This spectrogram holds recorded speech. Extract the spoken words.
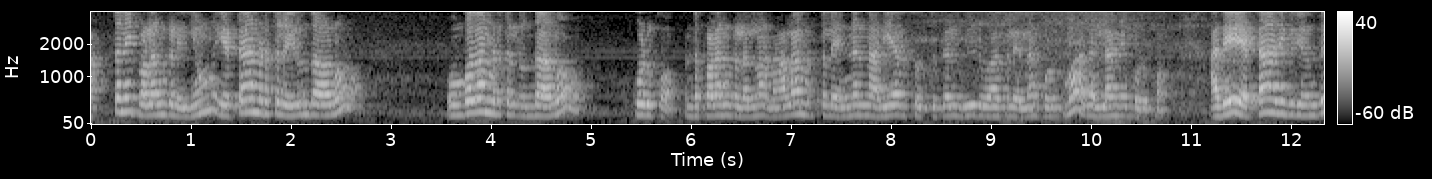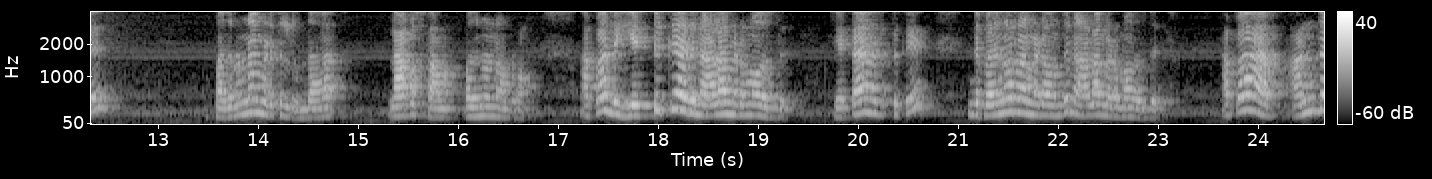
அத்தனை பலன்களையும் எட்டாம் இடத்துல இருந்தாலும் ஒன்பதாம் இடத்துல இருந்தாலும் கொடுக்கும். அந்த பலன்கள் எல்லாம் நாலாம் இடத்துல என்னென்ன அழியாத சொத்துக்கள் வீடு வாசல் எல்லாம் கொடுக்குமோ அதெல்லாமே கொடுக்கும். அதே எட்டாம் அதிபதி வந்து பதினொன்றாம் இடத்துல இருந்தால் லாபஸ்தானம் பதினொன்றாம் இடம் அப்போ அந்த எட்டுக்கு அது நாலாம் இடமா வருது. எட்டாம் இடத்துக்கு இந்த பதினோராம் இடம் வந்து நாலாம் இடமா வருது. அப்போ அந்த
